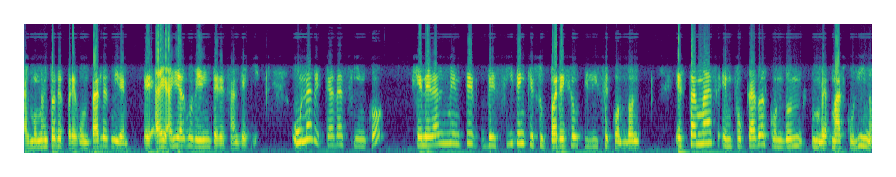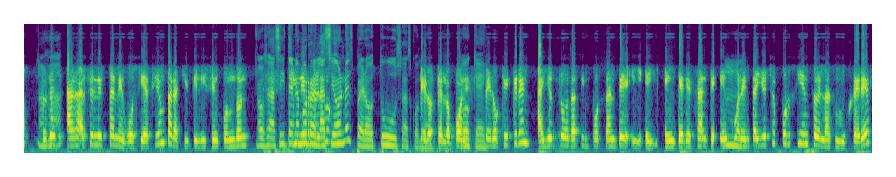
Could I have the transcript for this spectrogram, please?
al momento de preguntarles, miren, eh, hay, hay algo bien interesante aquí. Una de cada cinco generalmente deciden que su pareja utilice condón. Está más enfocado al condón ma- masculino. Entonces, hacen esta negociación para que utilicen condón. O sea, sí tenemos relaciones, pero tú usas condón. pero te lo pones. Pero ¿qué creen? Hay otro dato importante e, e interesante. El Mm. 48% de las mujeres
